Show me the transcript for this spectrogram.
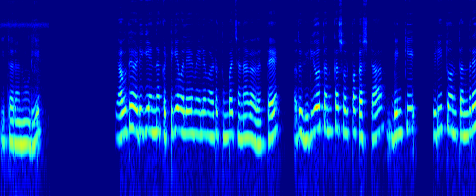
ಈ ಥರ ನೋಡಿ. ಯಾವುದೇ ಅಡುಗೆಯನ್ನು ಕಟ್ಟಿಗೆ ಒಲೆಯ ಮೇಲೆ ಮಾಡೋದು ತುಂಬ ಚೆನ್ನಾಗಾಗತ್ತೆ. ಅದು ಹಿಡಿಯೋ ತನಕ ಸ್ವಲ್ಪ ಕಷ್ಟ. ಬೆಂಕಿ ಹಿಡೀತು ಅಂತಂದರೆ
